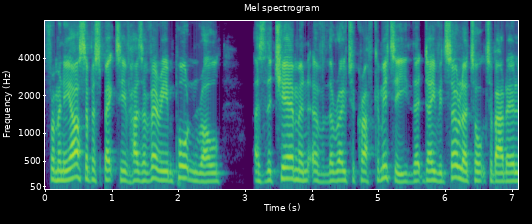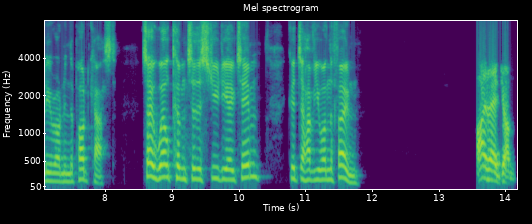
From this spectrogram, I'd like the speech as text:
from an EASA perspective, has a very important role as the chairman of the Rotorcraft Committee that David Solar talked about earlier on in the podcast. So, welcome to the studio, Tim. Good to have you on the phone. Hi there, John.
